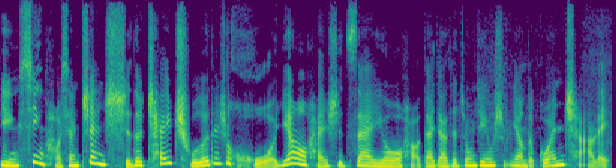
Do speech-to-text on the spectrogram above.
隐性好像暂时的拆除了，但是火药还是在哟。好，大家在中间有什么样的观察嘞？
